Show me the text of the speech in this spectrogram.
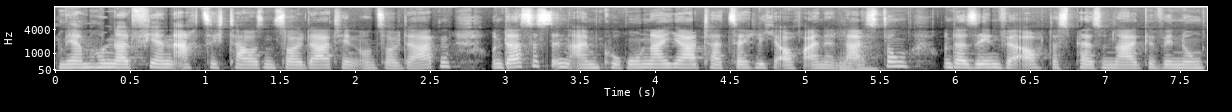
Wir haben 184.000 Soldatinnen und Soldaten. Und das ist in einem Corona-Jahr tatsächlich auch eine. Leistung. Und da sehen wir auch, dass Personalgewinnung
